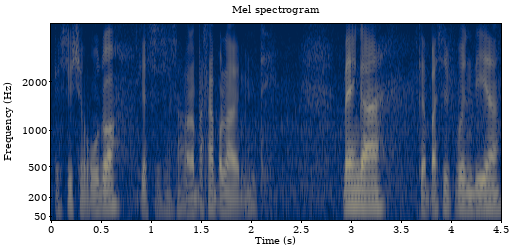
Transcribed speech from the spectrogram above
que estoy seguro que se os habrá pasado por la mente. Venga, que paséis buen día.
